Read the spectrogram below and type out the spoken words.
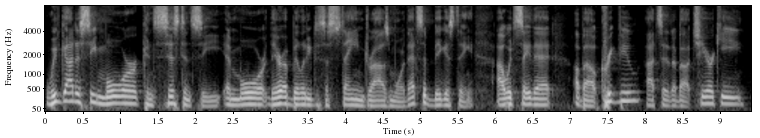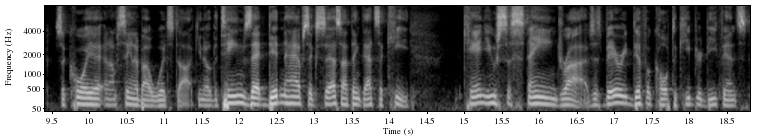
we've got to see more consistency and more their ability to sustain drives more. That's the biggest thing. I would say that about Creekview. I'd say that about Cherokee, Sequoia, and I'm saying about Woodstock. You know, the teams that didn't have success, I think that's a key. Can you sustain drives? It's very difficult to keep your defense.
